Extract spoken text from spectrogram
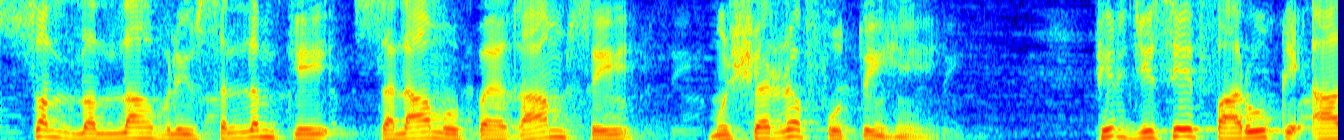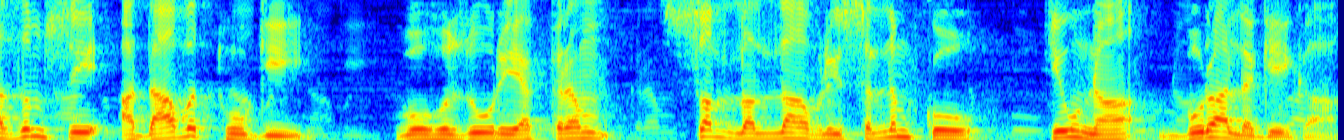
صلی اللہ علیہ وسلم کے سلام و پیغام سے مشرف ہوتے ہیں۔ پھر جسے فاروق اعظم سے عداوت ہوگی، وہ حضور اکرم صلی اللہ علیہ وسلم کو کیوں نہ برا لگے گا؟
